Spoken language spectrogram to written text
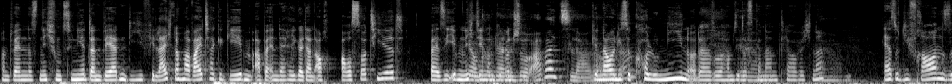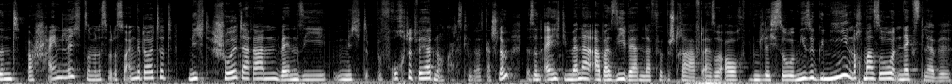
Und wenn es nicht funktioniert, dann werden die vielleicht nochmal weitergegeben, aber in der Regel dann auch aussortiert, weil sie eben nicht ja, den gewünschten... so Arbeitslager. Genau, in diese Kolonien oder so haben sie das Ja. genannt, glaube ich, ne? Ja. Also die Frauen sind wahrscheinlich, zumindest wird es so angedeutet, nicht schuld daran, wenn sie nicht befruchtet werden. Oh Gott, das klingt alles ganz schlimm. Es sind eigentlich die Männer, aber sie werden dafür bestraft. Also auch wirklich so Misogynie nochmal so Next Level.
